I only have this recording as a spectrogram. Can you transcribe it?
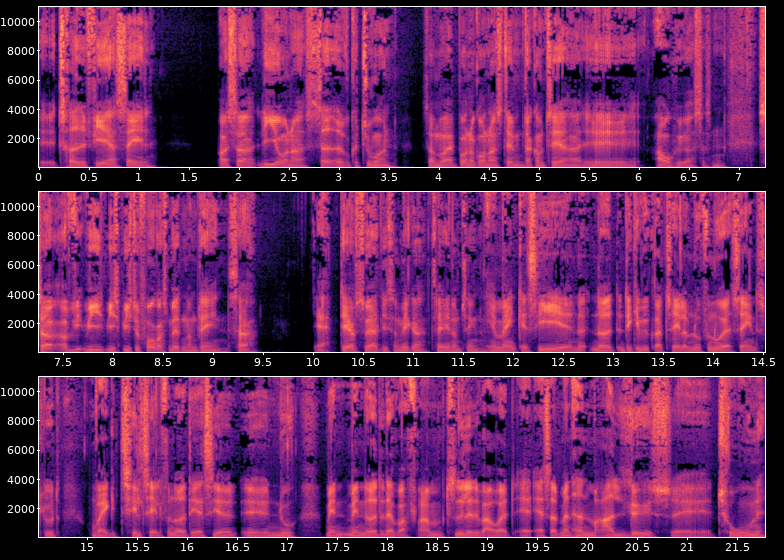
øh, 3. 4. sal, og så lige under sad advokaturen, som var i bund og grund også dem, der kom til at øh, afhøre os og sådan. Så, og vi, vi, vi spiste frokost med dem om dagen, så ja, det er jo svært ligesom ikke at tale om tingene. Ja, man kan sige, øh, noget, det kan vi godt tale om nu, for nu er sagen slut. Hun var ikke tiltalt for noget af det, jeg siger øh, nu. Men, men noget af det, der var fremme tidligere, det var jo, at, at, altså, at man havde en meget løs øh, tone,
